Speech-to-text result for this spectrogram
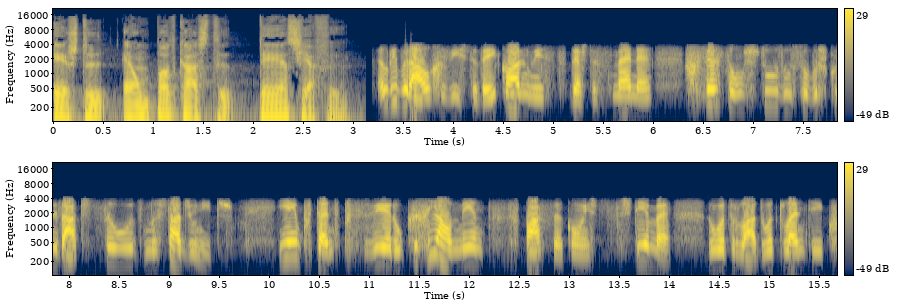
Este é um podcast TSF. A liberal revista The Economist desta semana referça um estudo sobre os cuidados de saúde nos Estados Unidos. E é importante perceber o que realmente se passa com este sistema no outro lado do Atlântico,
